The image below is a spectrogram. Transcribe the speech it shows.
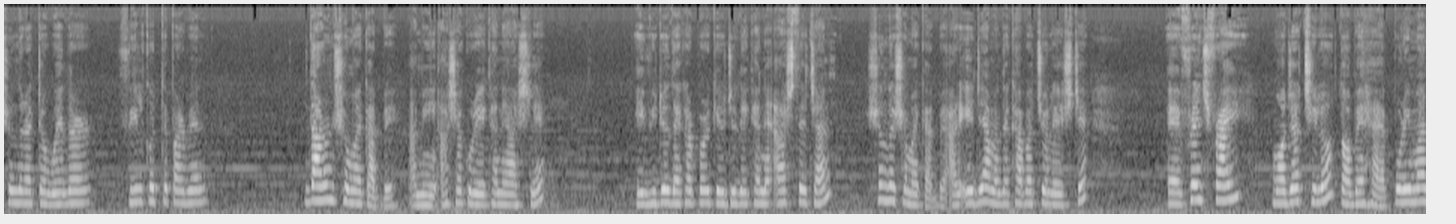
সুন্দর একটা ওয়েদার ফিল করতে পারবেন। দারুণ সময় কাটবে, আমি আশা করি এখানে আসলে। এই ভিডিও দেখার পর কেউ যদি এখানে আসতে চান, সুন্দর সময় কাটবে। আর এই যে আমাদের খাবার চলে এসছে ফ্রেঞ্চ ফ্রাই মজার ছিল, তবে হ্যাঁ পরিমাণ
